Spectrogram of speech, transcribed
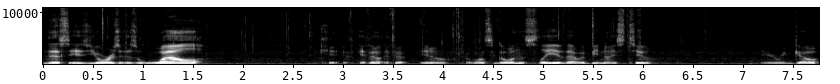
this is yours as well. If, if, it, if it, you know, if it wants to go in the sleeve, that would be nice too. There we go.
